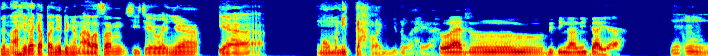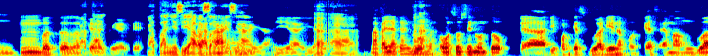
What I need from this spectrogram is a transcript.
Dan akhirnya katanya dengan alasan si ceweknya ya mau menikah lagi gitulah ya. Waduh, ditinggal nikah ya. Mm Hmm, betul. Oke, oke, oke. Katanya sih alasannya sih. Ya, iya, iya. Uh, uh. Makanya kan gue nah. khususin untuk ya di podcast gue di enak podcast emang gue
